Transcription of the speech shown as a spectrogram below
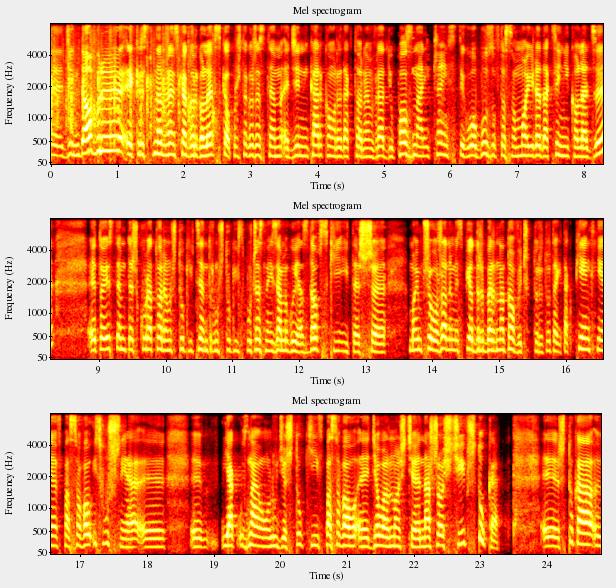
E, Dzień dobry, e, Krystyna Brzeńska-Gorgolewska. Oprócz tego, że jestem dziennikarką, redaktorem w Radiu Poznań część z tych łobuzów to są moi redakcyjni koledzy, e, to jestem też kuratorem sztuki w Centrum Sztuki Współczesnej Zamek Ujazdowski i też moim przełożonym jest Piotr Bernatowicz, który tutaj tak pięknie wpasował i słusznie, jak uznają ludzie sztuki, wpasował działalność naszości w sztukę. E, Sztuka e,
